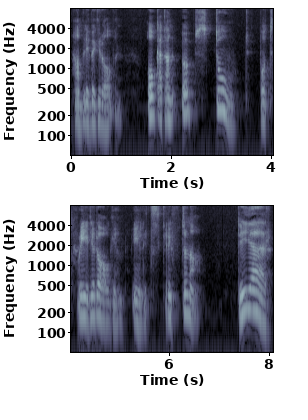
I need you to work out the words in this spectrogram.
Han blev begraven och att han uppstod på tredje dagen enligt skrifterna. Det är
